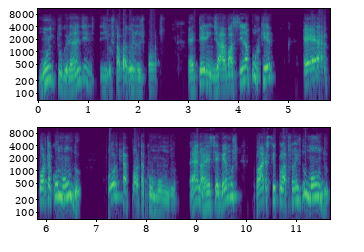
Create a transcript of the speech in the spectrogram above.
muito grande de os trabalhadores dos portos é, terem já a vacina, porque é a porta com o mundo. Porto é a porta com o mundo. Né? Nós recebemos várias tripulações do mundo.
